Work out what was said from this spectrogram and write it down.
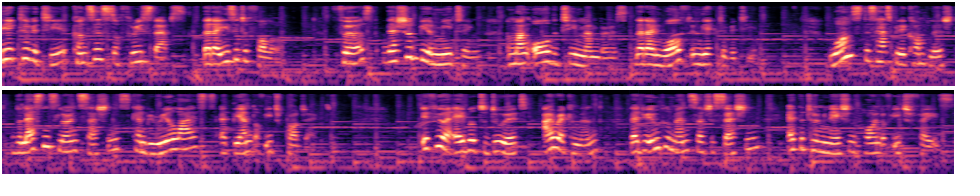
The activity consists of three steps that are easy to follow. First, there should be a meeting among all the team members that are involved in the activity. Once this has been accomplished, the lessons learned sessions can be realized at the end of each project. If you are able to do it, I recommend that you implement such a session at the termination point of each phase,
